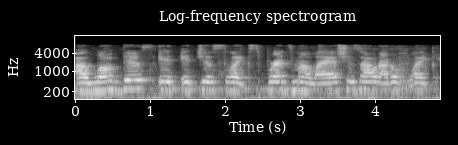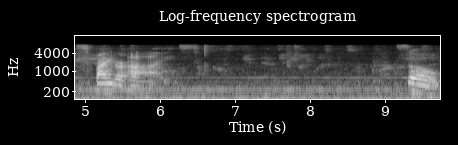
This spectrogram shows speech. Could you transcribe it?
I love this. It it just like spreads my lashes out. I don't like spider eyes. So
